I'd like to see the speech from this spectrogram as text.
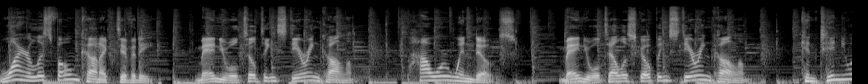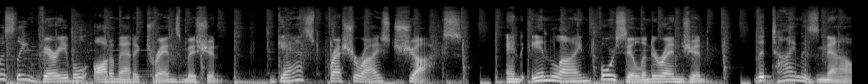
wireless phone connectivity, manual tilting steering column, power windows, manual telescoping steering column, continuously variable automatic transmission, gas pressurized shocks, and inline four-cylinder engine. The time is now.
